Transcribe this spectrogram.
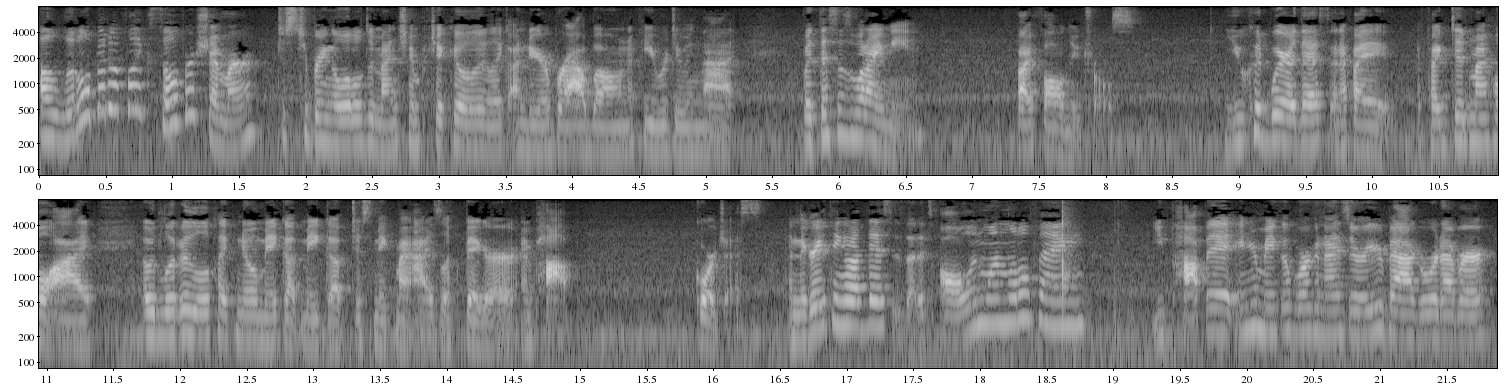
a little bit of like silver shimmer just to bring a little dimension, particularly like under your brow bone if you were doing that. But this is what I mean by fall neutrals. You could wear this and if I if I did my whole eye, it would literally look like no makeup makeup, just make my eyes look bigger and pop. Gorgeous. And the great thing about this is that it's all in one little thing. You pop it in your makeup organizer or your bag or whatever,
